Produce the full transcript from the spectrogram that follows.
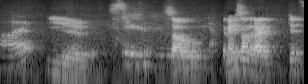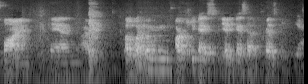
up. Yeah. So. So- Yeah. There may be some that I didn't find, and I, oh, one of them, Arch, you guys, yeah, you guys had a Presby. Yeah.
